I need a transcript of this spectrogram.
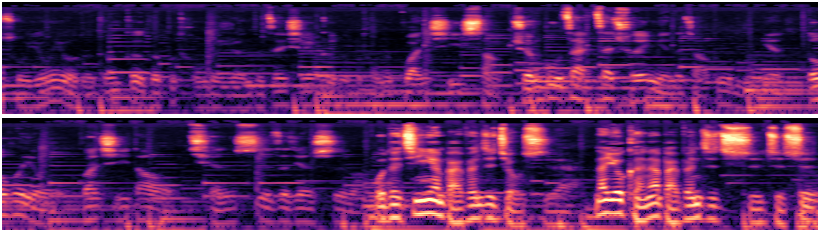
所拥有的跟各个不同的人的这些各个不同的关系上，全部在在催眠的角度里面，都会有关系到前世这件事吗？我的经验百分之九十，哎，那有可能那百分之十只是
